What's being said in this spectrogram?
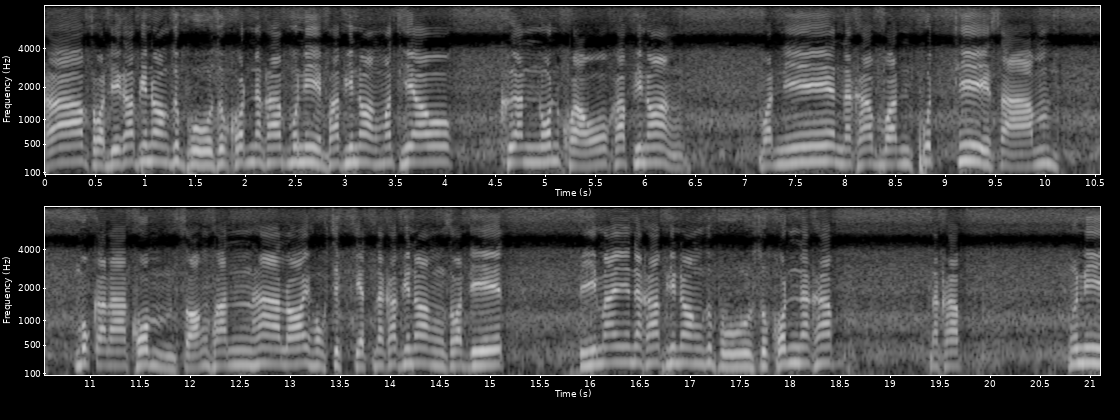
ครับ สวัสดีครับพี่น้องสุภูสุคนนะครับมื้อนี้พาพี่น้องมาเที่ยวเขื่อนโน้นขวาครับพี่น้อง วันนี้นะครับวันพุธที่ 3 มกราคม 2567 นะครับ พี่น้องสวัสดี ปีใหม่นะครับ พี่น้องสุภูสุคนนะครับนะครับมื้อนี้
